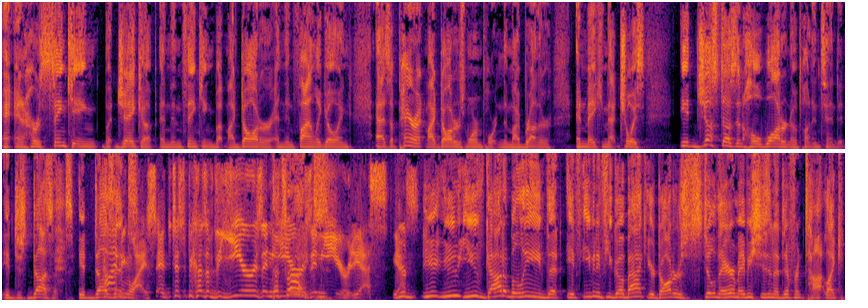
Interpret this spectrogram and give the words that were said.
and, and her thinking, "But Jacob," and then thinking, "But my daughter," and then finally going, "As a parent, my daughter's more important than my brother," and making that choice. It just doesn't hold water, no pun intended. It just doesn't. It doesn't. Timing wise, it's just because of the years and years right. and years. Yes, You're, yes. you you you've got to believe that if even if you go back, your daughter's still there. Maybe she's in a different time. Like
